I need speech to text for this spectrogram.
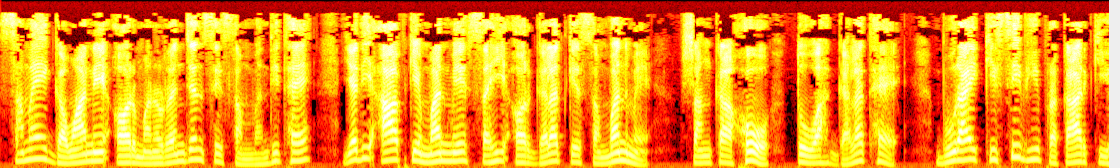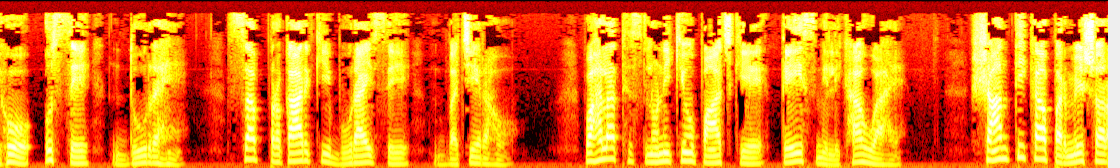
समय गंवाने और मनोरंजन से संबंधित है। यदि आपके मन में सही और गलत के संबंध में शंका हो तो वह गलत है। बुराई किसी भी प्रकार की हो, उससे दूर रहें। सब प्रकार की बुराई से बचे रहो। पहला थिसलोनिकियों पाँच के तेईस में लिखा हुआ है, शांति का परमेश्वर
